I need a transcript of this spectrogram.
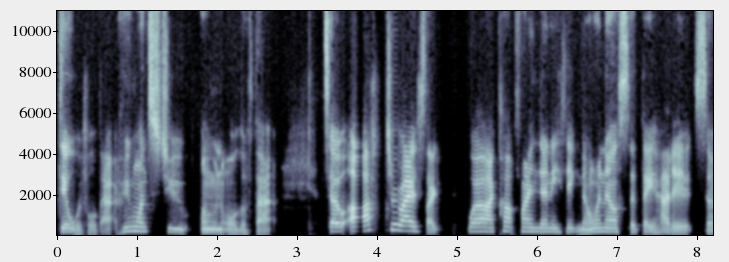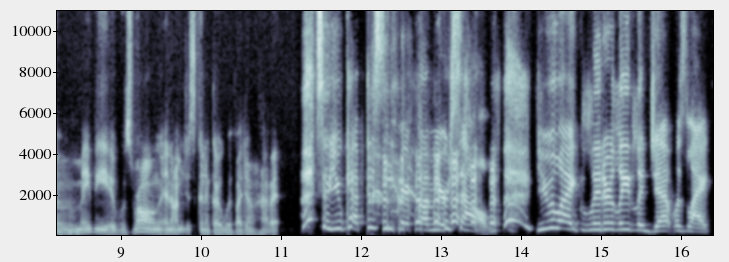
deal with all that? Who wants to own all of that? So after I was like, well, I can't find anything. No one else said they had it. So mm-hmm. maybe it was wrong. And I'm just going to go with I don't have it. So you kept a secret from yourself. You like literally legit was like,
